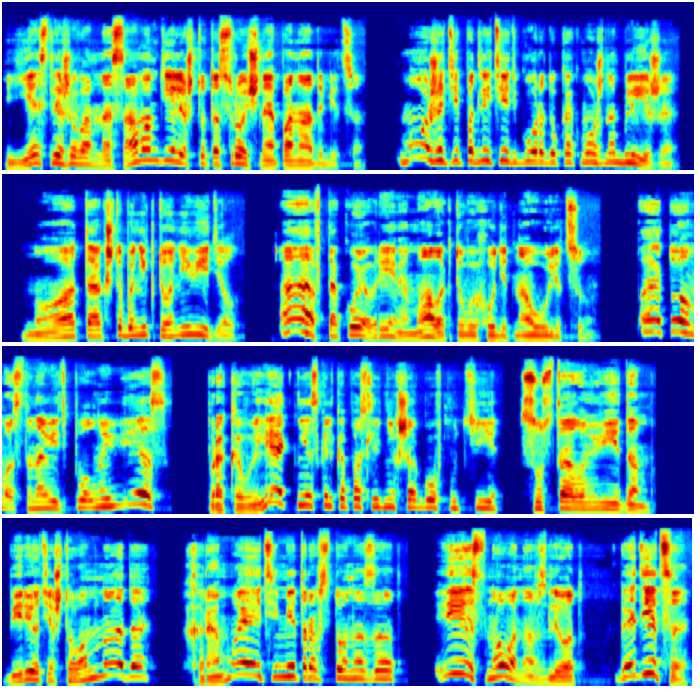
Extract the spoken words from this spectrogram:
Если же вам на самом деле что-то срочное понадобится, можете подлететь к городу как можно ближе, но так, чтобы никто не видел. А в такое время мало кто выходит на улицу. Потом восстановить полный вес, проковылять несколько последних шагов пути с усталым видом. Берете, что вам надо, хромаете метров сто назад и снова на взлет. Годится?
